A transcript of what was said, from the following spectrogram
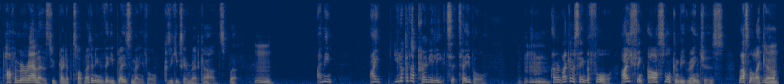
apart from Morelos who played up top, and I don't even think he plays them anymore because he keeps getting red cards. But Hmm. I mean, I you look at that Premier League t- table. I mean, like I was saying before, I think Arsenal can beat Rangers. That's not like a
